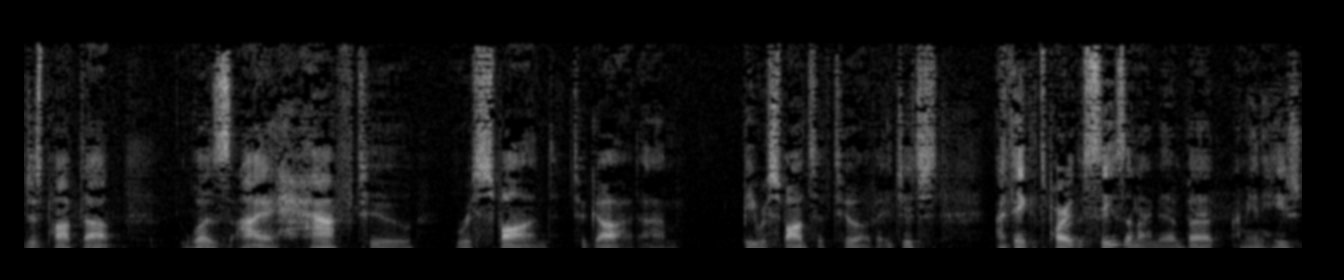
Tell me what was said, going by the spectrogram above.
just popped up was I have to respond to God, um, be responsive to Him. It just, I think it's part of the season I'm in, but I mean, he's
